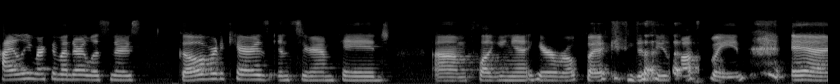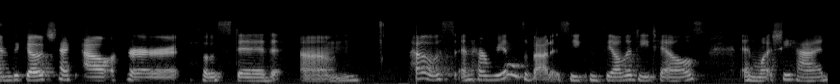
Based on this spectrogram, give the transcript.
highly recommend our listeners go over to Kara's Instagram page, um, plugging it here real quick, Disney's Lost Queen, and go check out her hosted um, posts and her reels about it so you can see all the details and what she had.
